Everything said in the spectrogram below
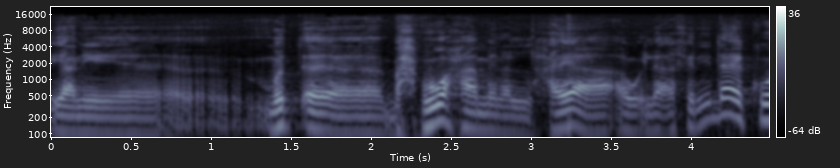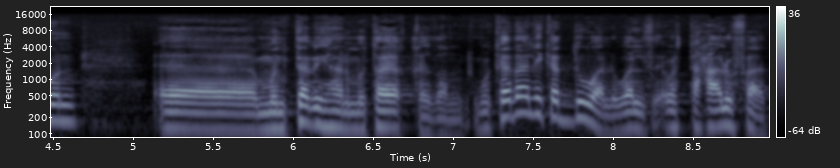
يعني آه، بحبوحة من الحياة أو إلى آخره لا يكون آه، منتبها متيقظا. وكذلك الدول والتحالفات.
